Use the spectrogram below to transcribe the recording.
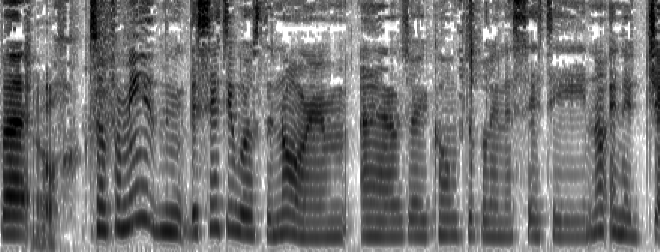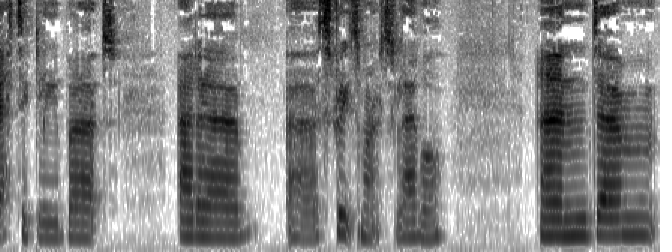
But Oh. so for me, the- city was the norm. I was very comfortable in a city, not energetically, but at a, a street smart level. And um,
